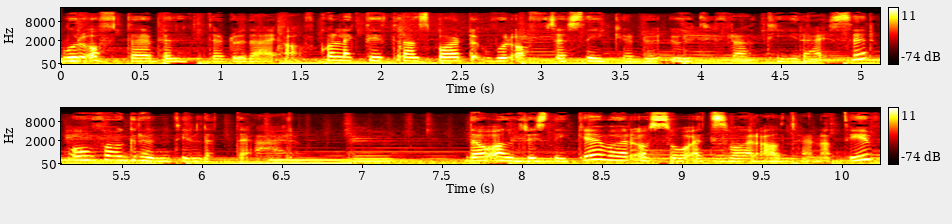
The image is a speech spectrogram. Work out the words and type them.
hvor ofte benytter du deg av kollektivtransport, hvor ofte sniker du ut fra ti reiser, og hva grunnen til dette er. Da å aldri snike var også et svaralternativ,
